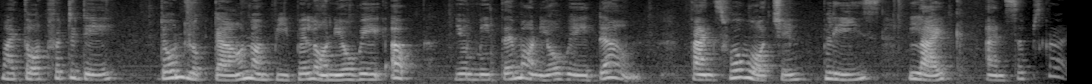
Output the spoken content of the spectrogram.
My thought for today don't look down on people on your way up. You'll meet them on your way down. Thanks for watching. Please like and subscribe.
